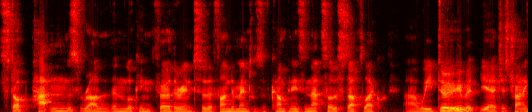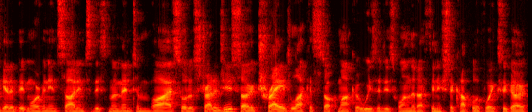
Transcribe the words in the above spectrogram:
stock patterns rather than looking further into the fundamentals of companies and that sort of stuff like uh, we do. But yeah, just trying to get a bit more of an insight into this momentum buy sort of strategy. So, trade like a stock market wizard is one that I finished a couple of weeks ago.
